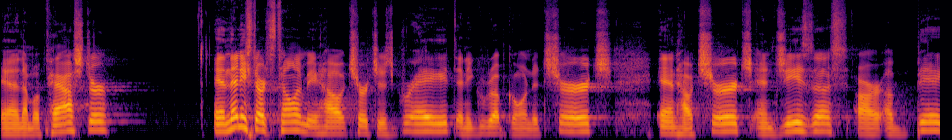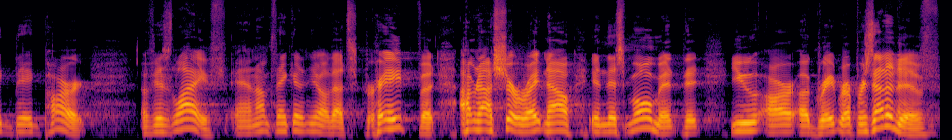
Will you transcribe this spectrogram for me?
and I'm a pastor. And then he starts telling me how church is great and he grew up going to church and how church and Jesus are a big, big part of his life. And I'm thinking, you know, that's great, but I'm not sure right now in this moment that you are a great representative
